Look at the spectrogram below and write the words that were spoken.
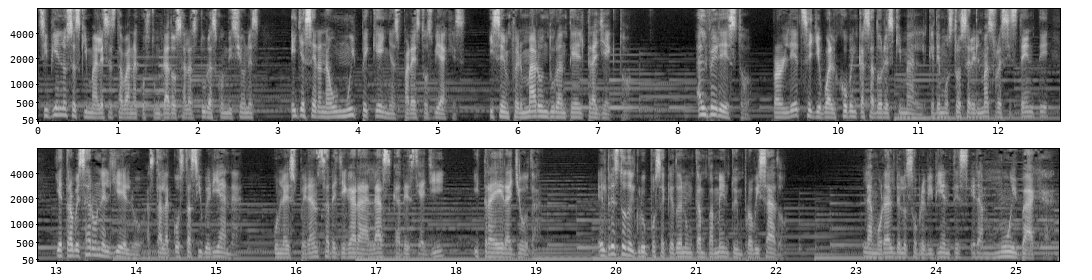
Si bien los esquimales estaban acostumbrados a las duras condiciones, ellas eran aún muy pequeñas para estos viajes y se enfermaron durante el trayecto. Al ver esto, Bartlett se llevó al joven cazador esquimal, que demostró ser el más resistente, y atravesaron el hielo hasta la costa siberiana, con la esperanza de llegar a Alaska desde allí y traer ayuda. El resto del grupo se quedó en un campamento improvisado. La moral de los sobrevivientes era muy baja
